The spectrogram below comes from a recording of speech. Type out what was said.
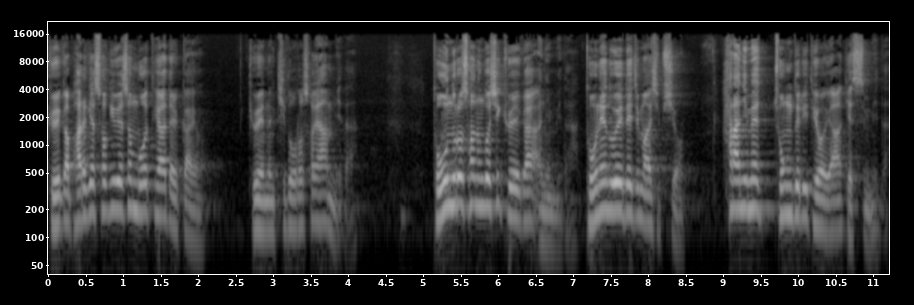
교회가 바르게 서기 위해서 무엇 해야 될까요? 교회는 기도로 서야 합니다. 돈으로 서는 것이 교회가 아닙니다. 돈에 노예되지 마십시오. 하나님의 종들이 되어야겠습니다.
